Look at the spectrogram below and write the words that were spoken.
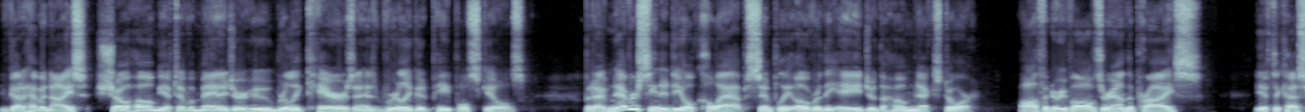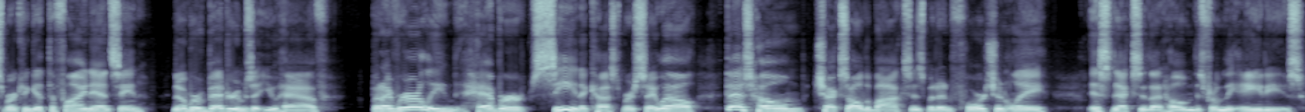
You've got to have a nice show home. You have to have a manager who really cares and has really good people skills. But I've never seen a deal collapse simply over the age of the home next door. Often it revolves around the price, if the customer can get the financing, number of bedrooms that you have. But I've rarely ever seen a customer say, well, this home checks all the boxes, but unfortunately, it's next to that home that's from the 80s.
